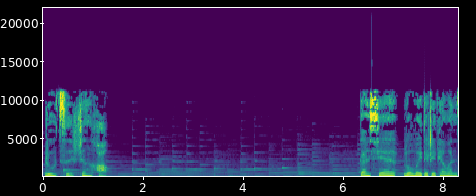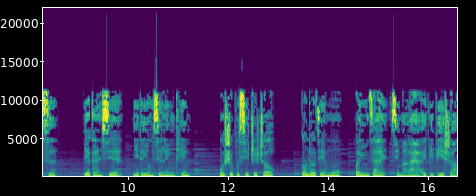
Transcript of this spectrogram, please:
如此甚好。感谢罗威的这篇文字，也感谢你的用心聆听。我是不息之舟，更多节目欢迎在喜马拉雅 APP 上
